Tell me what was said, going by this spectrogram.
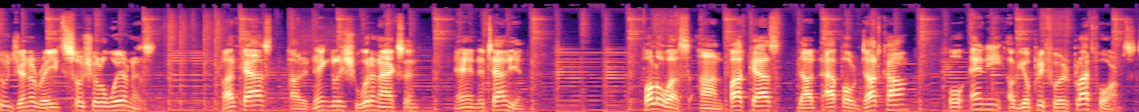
to generate social awareness. Podcasts are in English with an accent and Italian. Follow us on podcast.apple.com or any of your preferred platforms.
